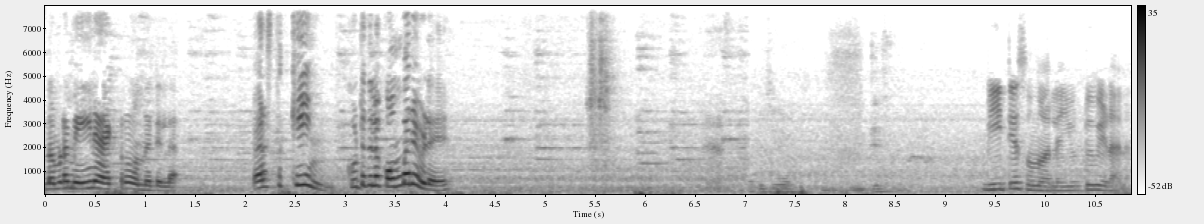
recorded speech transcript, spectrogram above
നമ്മുടെ മെയിൻ ആക്ടർ വന്നിട്ടില്ല. വേറെ കിങ് കൂട്ടത്തിലെ കൊമ്പൻ ഇവിടെ ബി ടി എസ് ഒന്നും അല്ല യൂട്യൂബ് ഇടാനാ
